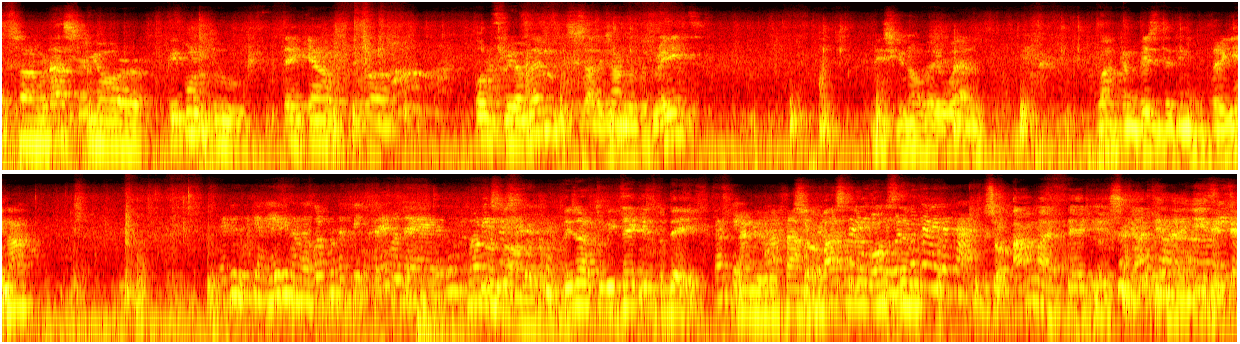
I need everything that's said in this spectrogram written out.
so I will ask your people to take care of uh, all three of them. This is Alexander the Great. This you know very well. One can visit it in Vergina Maybe we can leave them for the picture. For the No, no, no, no. These are to be taken today. Okay. So ambassador wants We'll them. put them in the car. So, άμα θέλεις κάτι να γίνεται,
